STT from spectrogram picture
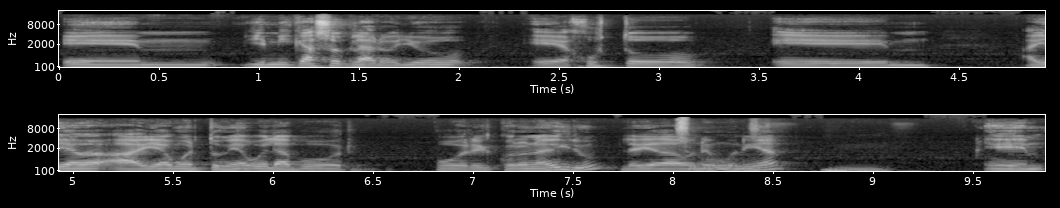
Em, y en mi caso, claro, yo eh, justo em, había, muerto mi abuela por, por el coronavirus, le había dado neumonía. Mm. Em,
